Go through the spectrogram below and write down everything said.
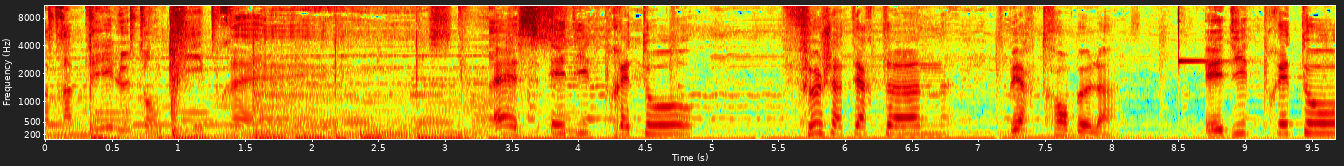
pour attraper le temps qui presse. S. Edith Preto, Feu Chatterton, Bertrand Belin? Edith Preto,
